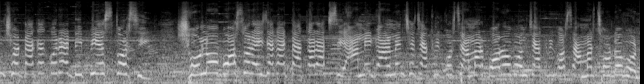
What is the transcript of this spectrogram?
তিনশো টাকা করে ডিপিএস করছি। ষোলো বছর এই জায়গায় টাকা রাখছি। আমি গার্মেন্টসে চাকরি করছি, আমার বড় বোন চাকরি করছে, আমার ছোট বোন।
